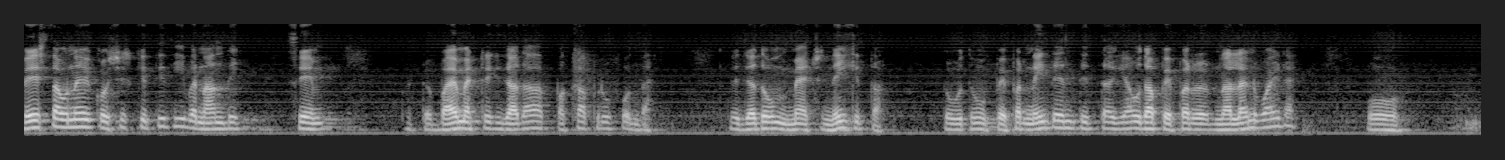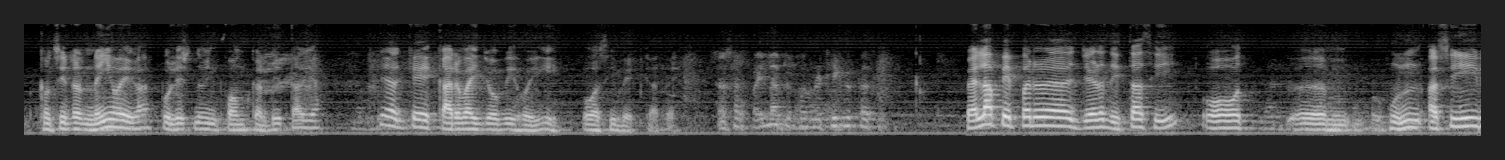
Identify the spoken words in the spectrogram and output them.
ਫੇਸ ਤਾਂ ਉਹਨੇ ਕੋਸ਼ਿਸ਼ ਕੀਤੀ ਸੀ, ਬਣਾਉਣ ਦੀ ਸੇਮ ਬਟ ਬਾਇਓਮੈਟ੍ਰਿਕ ਜ਼ਿਆਦਾ ਪੱਕਾ ਪ੍ਰੂਫ ਹੁੰਦਾ। ਹੈ ਤੇ ਜਦੋਂ ਮੈਚ ਨਹੀਂ ਕੀਤਾ ਤਾਂ ਉਹਨੂੰ ਪੇਪਰ ਨਹੀਂ ਦੇਣ ਦਿੱਤਾ ਗਿਆ। ਉਹਦਾ ਪੇਪਰ ਨਲ ਐਂਡ ਵਾਈਡ ਹੈ। ਉਹ ਕੰਸੀਡਰ ਨਹੀਂ ਹੋਏਗਾ। ਪੁਲਿਸ ਨੂੰ ਇਨਫੋਰਮ ਕਰ ਦਿੱਤਾ ਗਿਆ ਤੇ ਅੱਗੇ ਕਾਰਵਾਈ ਜੋ ਵੀ ਹੋਏਗੀ ਉਹ ਅਸੀਂ ਵੇਟ ਕਰ ਰਹੇ ਹਾਂ। ਸਰ ਪਹਿਲਾ ਪੇਪਰ ਉਹਨੇ ਠੀਕ ਦਿੱਤਾ ਸੀ? ਪਹਿਲਾ ਪੇਪਰ ਜਿਹੜਾ ਦਿੱਤਾ ਸੀ ਉਹ ਹੁਣ ਅਸੀਂ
